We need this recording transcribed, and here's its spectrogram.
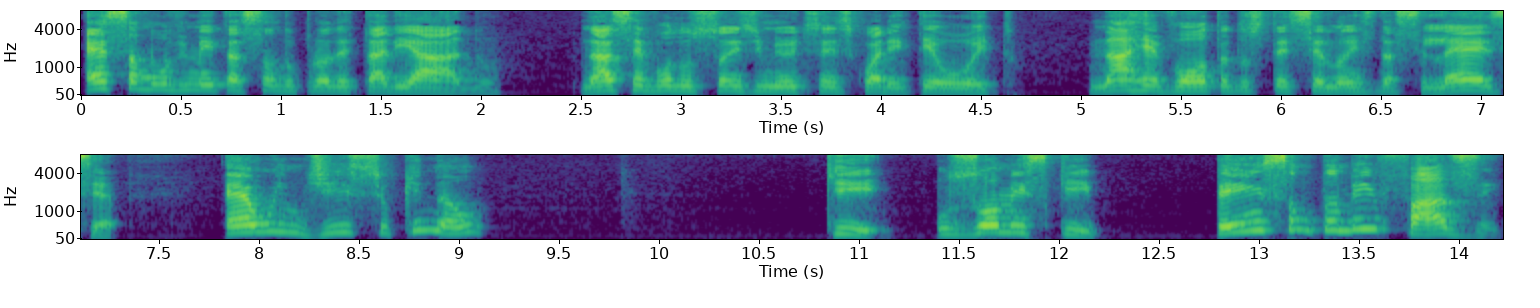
essa movimentação do proletariado nas revoluções de 1848, na revolta dos tecelões da Silésia, é um indício que não. Que os homens que pensam também fazem.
